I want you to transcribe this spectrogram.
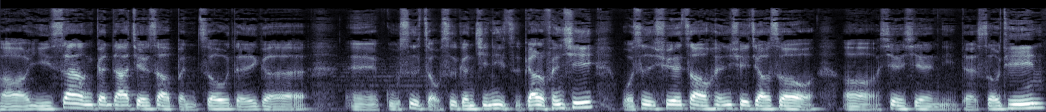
好，以上跟大家介绍本周的一个呃股市走势跟经济指标的分析，我是薛兆亨薛教授哦，谢谢你的收听。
